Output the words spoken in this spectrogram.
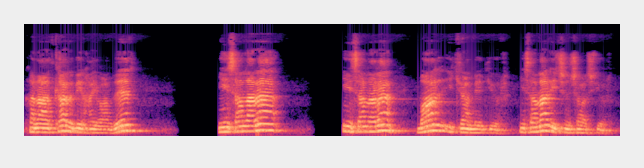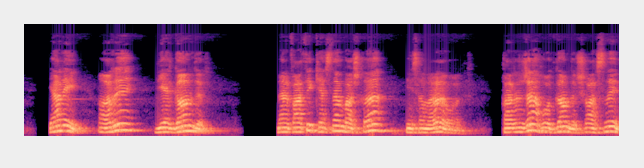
kanaatkar bir hayvandır. İnsanlara insanlara mal ikram ediyor. İnsanlar için çalışıyor. Yani arı diğer gamdır. Menfaati kesden başka insanlara da vardır. Karınca hodgamdır. Şahsını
